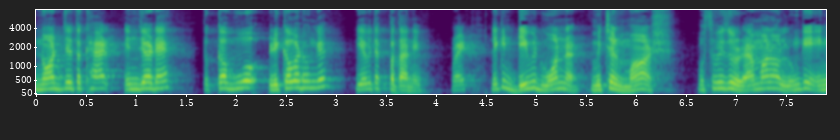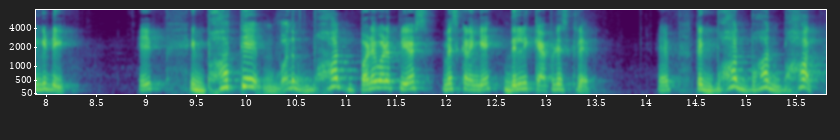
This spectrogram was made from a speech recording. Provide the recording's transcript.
Nortje तो खैर इंजर्ड है तो कब वो रिकवर्ड होंगे, ये अभी तक पता नहीं राइट लेकिन David Warner Mitchell Marsh Mustafizur Rahman और लुंगी एंगिडी एक बहुत ही मतलब बहुत बड़े बड़े प्लेयर्स मिस करेंगे दिल्ली कैपिटल्स के लिए। तो एक बहुत बहुत बहुत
